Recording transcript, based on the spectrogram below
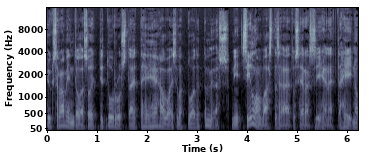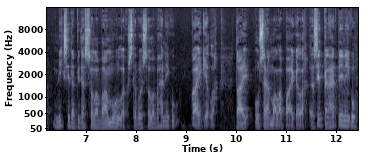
yksi ravintola soitti Turusta, että hei, he haluaisivat tuotetta myös. Niin silloin vasta se ajatus heräsi siihen, että hei, no miksi sitä pitäisi olla vaan mulla, kun sitä voisi olla vähän niin kuin kaikilla tai useammalla paikalla. Sitten me lähdettiin niinku,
